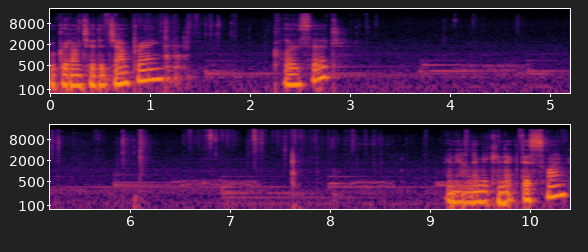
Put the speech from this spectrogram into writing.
Hook it onto the jump ring, close it. And now let me connect this one.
